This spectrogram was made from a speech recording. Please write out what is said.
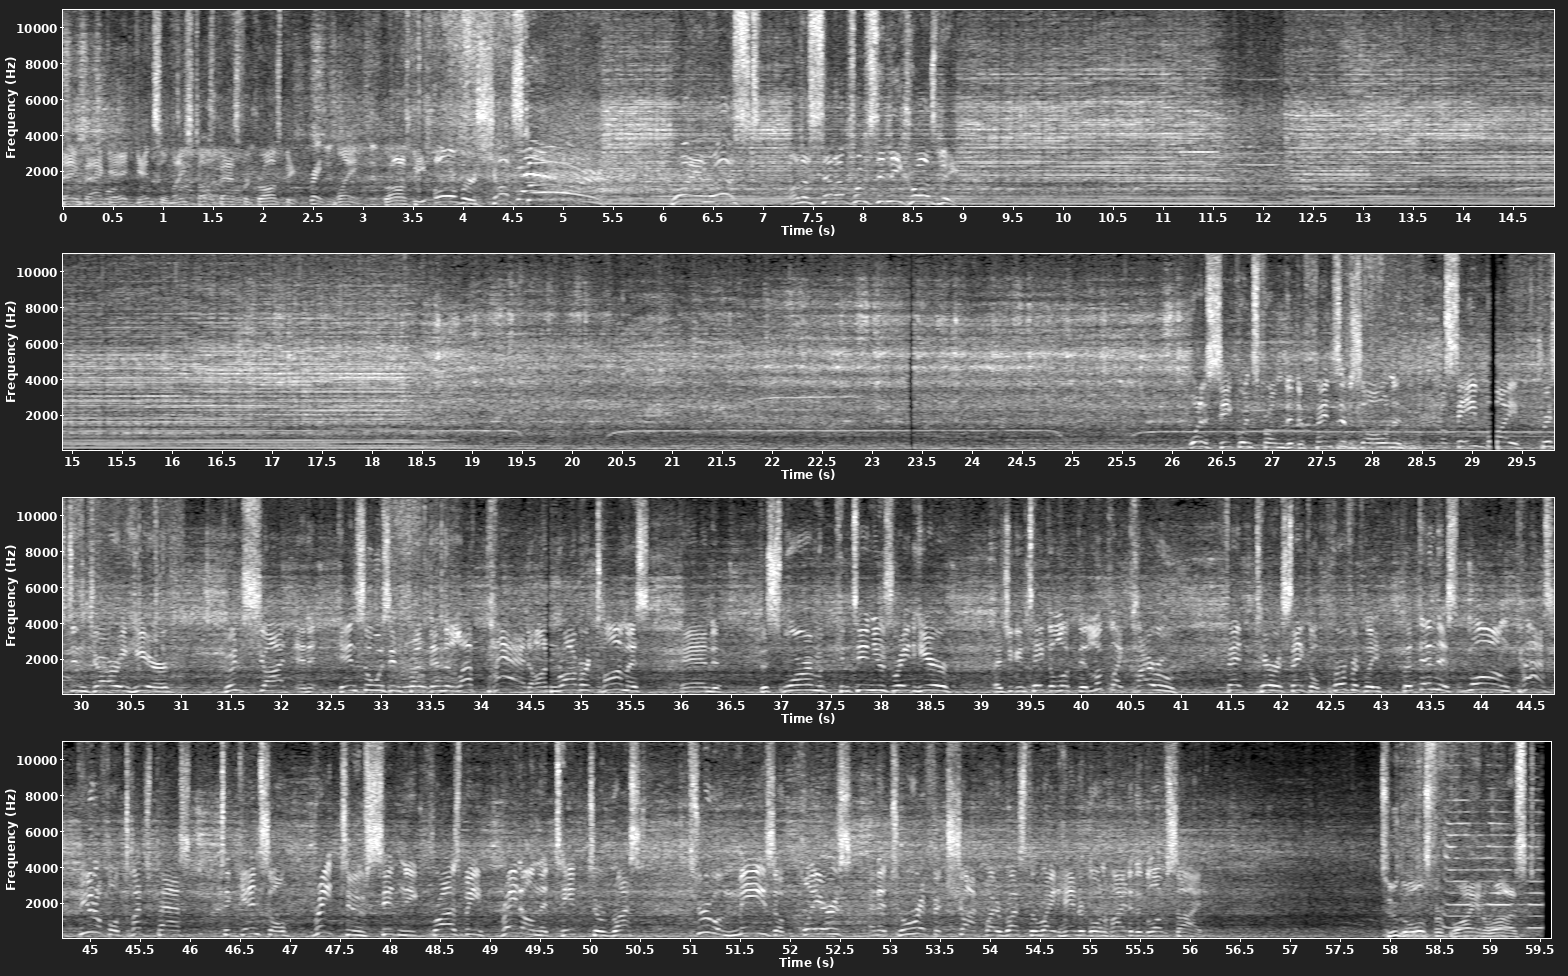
Letang back ahead. Guentzel, nice touch pass for Crosby. Great play. Crosby over, shot, score! Bryan Rust on the setup from Sidney Crosby. What a sequence from the defensive zone. Saved by Tristan Jarry here. Good shot, and Guentzel was in front. Then the left pad on Robert Thomas, and the swarm continues right here. As you can take a look, it looked like Kyrou fed Tarasenko perfectly, but then this long pass, beautiful touch pass to Guentzel, right to Sidney Crosby, right on the tape to Rust through a maze of players and a terrific shot by Rust, the right-hander going high to the glove side. Two goals for Bryan Rust.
